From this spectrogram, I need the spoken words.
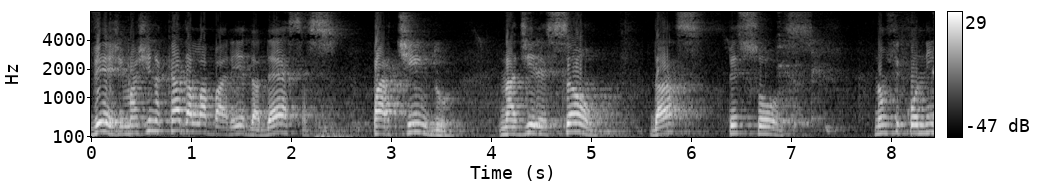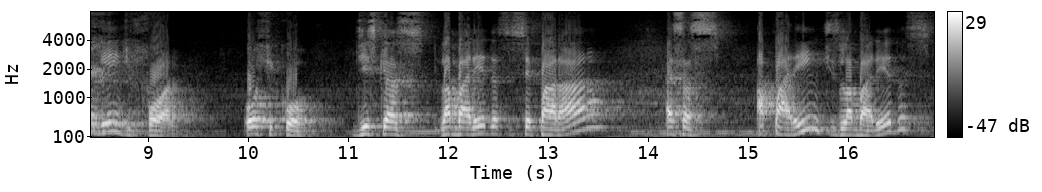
Veja, imagina cada labareda dessas partindo na direção das pessoas. Não ficou ninguém de fora. Ou ficou? Diz que as labaredas se separaram, essas aparentes labaredas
